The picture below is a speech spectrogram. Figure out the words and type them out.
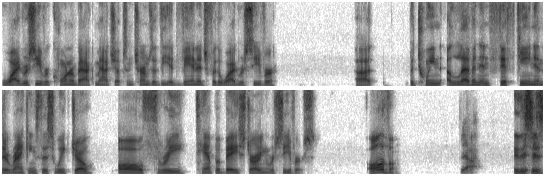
wide receiver cornerback matchups in terms of the advantage for the wide receiver, uh, between 11 and 15 in their rankings this week, Joe, all three Tampa Bay starting receivers, all of them yeah. This is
